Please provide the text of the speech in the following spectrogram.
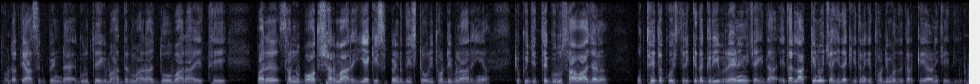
ਤੁਹਾਡਾ ਇਤਿਹਾਸਕ ਪਿੰਡ ਹੈ ਗੁਰੂ ਤੇਗ ਬਹਾਦਰ ਮਹਾਰਾਜ ਦੋ ਵਾਰ ਆਏ ਇੱਥੇ। ਪਰ ਸਾਨੂੰ ਬਹੁਤ ਸ਼ਰਮ ਆ ਰਹੀ ਹੈ ਕਿ ਇਸ ਪਿੰਡ ਦੀ ਸਟੋਰੀ ਤੁਹਾਡੀ ਬਣਾ ਰਹੀ ਹਾਂ ਕਿਉਂਕਿ ਜਿੱਥੇ ਗੁਰੂ ਸਾਹਿਬ ਆ ਜਾਣ ਉੱਥੇ ਤਾਂ ਕੋਈ ਇਸ ਤਰੀਕੇ ਦਾ ਗਰੀਬ ਰਹਿਣਾ ਹੀ ਨਹੀਂ ਚਾਹੀਦਾ। ਇਹ ਤਾਂ ਇਲਾਕੇ ਨੂੰ ਚਾਹੀਦਾ ਕਿ ਕਿਤੇ ਨਾ ਕਿਤੇ ਤੁਹਾਡੀ ਮਦਦ ਕਰਕੇ ਆਣੀ ਚਾਹੀਦੀ ਹੈ।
